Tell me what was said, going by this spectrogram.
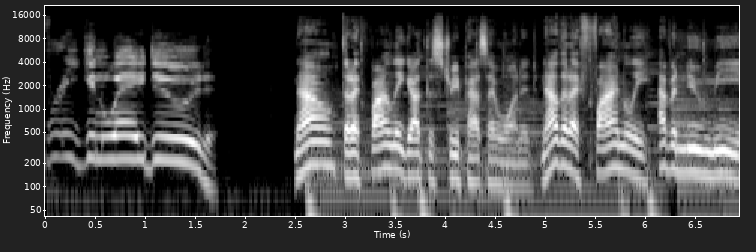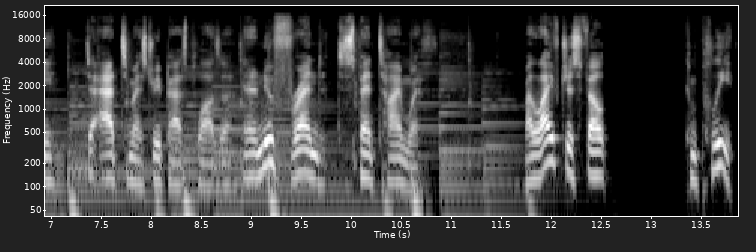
freaking way, dude. Now that I finally got the street pass I wanted, now that I finally have a new Mii to add to my street pass plaza and a new friend to spend time with, my life just felt complete.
